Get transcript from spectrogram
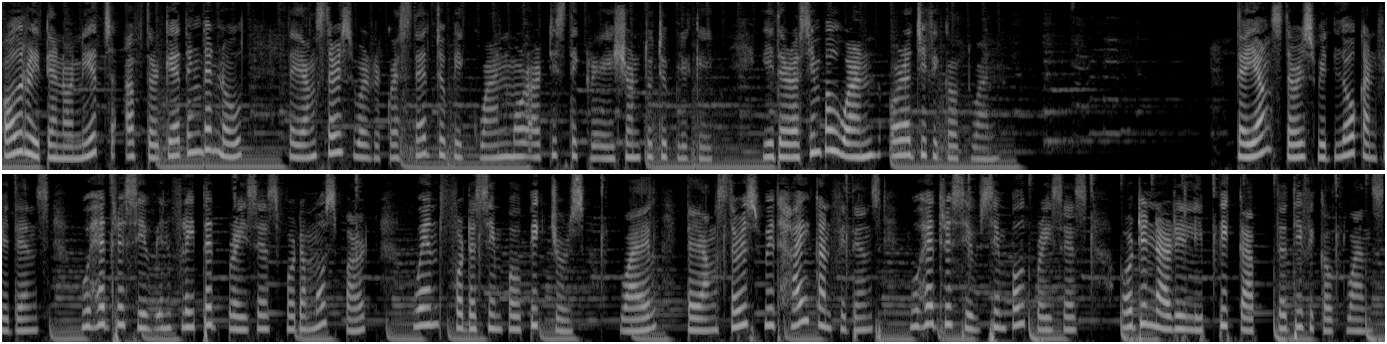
All written on it, after getting the note, the youngsters were requested to pick one more artistic creation to duplicate, either a simple one or a difficult one. The youngsters with low confidence, who had received inflated praises for the most part, went for the simple pictures, while the youngsters with high confidence, who had received simple praises, ordinarily pick up the difficult ones.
